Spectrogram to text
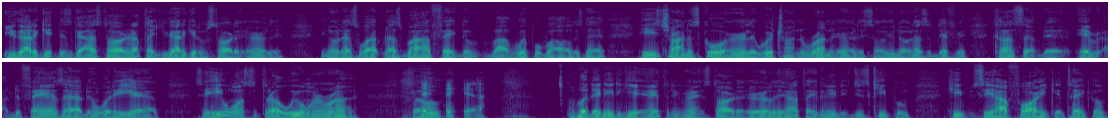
you got to get this guy started. I think you got to get him started early. You know, that's what that's my effect of, about Whipple ball is that he's trying to score early, we're trying to run early. So you know, that's a different concept that every the fans have than what he have. See, he wants to throw, we want to run. So yeah. But they need to get Anthony Grant started early, and I think they need to just keep him, keep see how far he can take him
